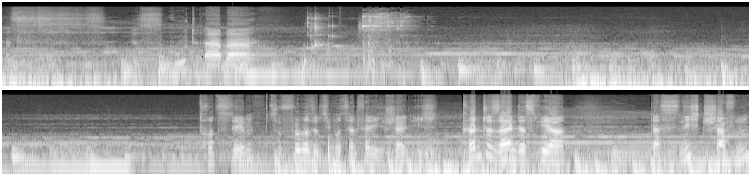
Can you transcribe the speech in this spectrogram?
Das ist gut, aber trotzdem zu 75% fertiggestellt. Ich könnte sein, dass wir das nicht schaffen.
